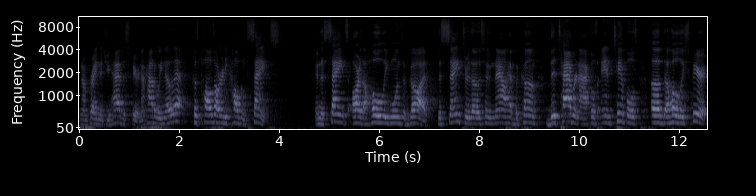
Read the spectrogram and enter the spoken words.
and I'm praying that you have the Spirit. Now, how do we know that? Because Paul's already called them saints. And the saints are the holy ones of God. The saints are those who now have become the tabernacles and temples of the Holy Spirit.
